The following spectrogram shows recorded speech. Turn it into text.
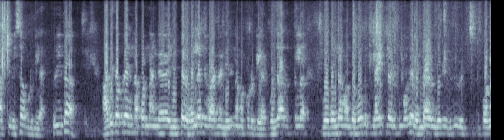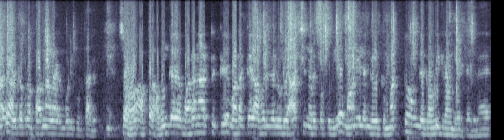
பத்து விசா கொடுக்கல. புரியுதா? அதுக்கப்புறம் என்ன பண்ணாங்க? இப்போ வெள்ள நிவாரண நிதி நம்ம கொடுக்கல. குஜராத்தில் வெள்ளம் வந்தபோது ஃப்ளைட்டில் இருக்கும்போது ரெண்டாயிரம் கோடி இது வச்சுட்டு போனாரு. அதுக்கப்புறம் பதினாலாயிரம் கோடி கொடுத்தாரு. ஸோ அப்போ அவங்க வடநாட்டுக்கு வடக்க அவர்களுடைய ஆட்சி நடக்கக்கூடிய மாநிலங்களுக்கு மட்டும் அவங்க கவனிக்கிறாங்களே தவிர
